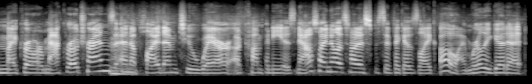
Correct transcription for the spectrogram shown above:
micro or macro trends and mm-hmm. apply them to where a company is now. So I know it's not as specific as like, oh, I'm really good at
